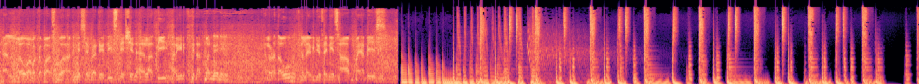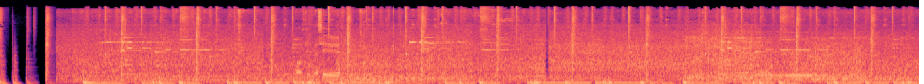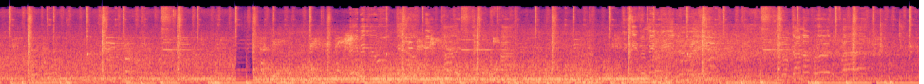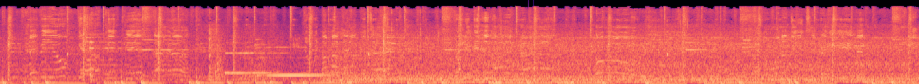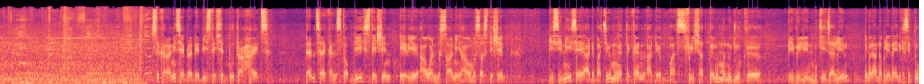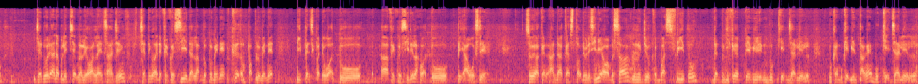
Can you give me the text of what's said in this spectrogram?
Hello, apa khabar semua? Hari ini saya berada di stesen LRT. Hari ini kita nak ke mana ni? Kalau nak tahu, tonton video saya ni sampai habis. Okay, terima kasih. Sekarang ni saya berada di stesen Putra Heights dan saya akan stop di stesen area Awan Besar ni, Awan Besar Station. Di sini saya ada baca mengatakan ada bus free shuttle menuju ke Pavilion Bukit Jalil di mana anda boleh naik dekat situ. Jadualnya anda boleh check melalui online sahaja. Saya tengok ada frekuensi dalam 20 minit ke 40 minit. Depends kepada waktu uh, frekuensi dia lah, waktu peak hours dia. So akan anda akan stop daripada sini Awan Besar menuju ke bus free tu dan pergi ke Pavilion Bukit Jalil. Bukan Bukit Bintang eh, Bukit Jalil.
